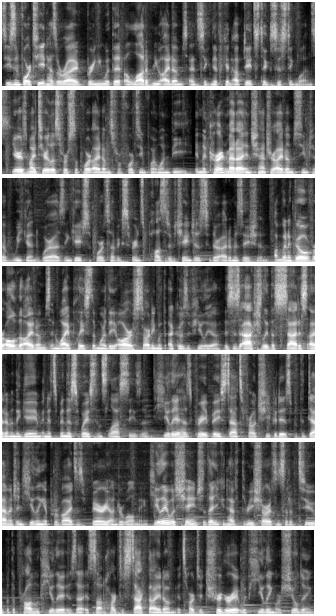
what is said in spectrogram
Season 14 has arrived, bringing with it a lot of new items and significant updates to existing ones. Here is my tier list for support items for 14.1b. In the current meta, Enchanter items seem to have weakened, whereas engaged supports have experienced positive changes to their itemization. I'm going to go over all of the items and why I place them where they are, starting with Echoes of Helia. This is actually the saddest item in the game, and it's been this way since last season. Helia has great base stats for how cheap it is, but the damage and healing it provides is very underwhelming. Helia was changed so that you can have 3 shards instead of 2, but the problem with Helia is that it's not hard to stack the item, it's hard to trigger it with healing or shielding.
